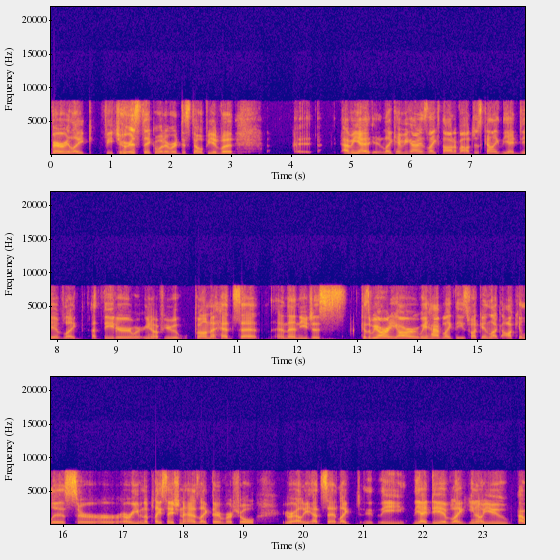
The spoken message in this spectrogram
very like futuristic or whatever dystopian but I mean, yeah, like, have you guys like thought about just kind of like the idea of like a theater where you know if you put on a headset and then you just because we already are we have like these fucking like Oculus or or, or even the PlayStation has like their virtual reality headset. Like the the idea of like you know you uh,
